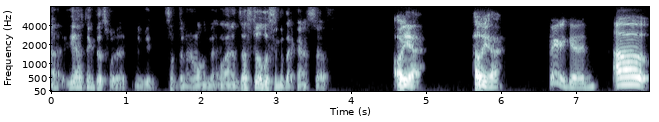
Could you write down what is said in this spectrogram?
uh, yeah, I think that's what I, maybe something along that lines. I still listen to that kind of stuff. Oh yeah. Hell yeah. Very good. Oh,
